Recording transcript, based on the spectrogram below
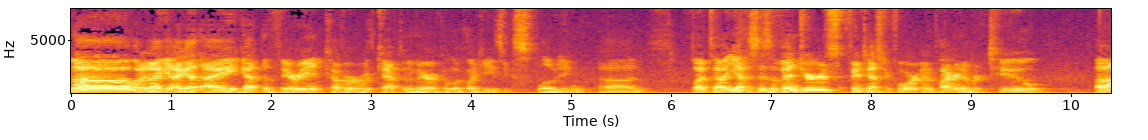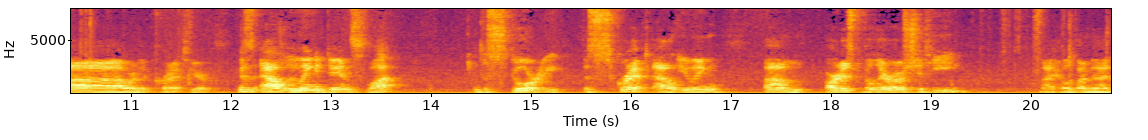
Uh, what did I get? I got I got the variant cover with Captain America. Look like he's exploding. Uh, but uh, yeah, this is Avengers, Fantastic Four, Empyre number two. Uh, where are the credits here? This is Al Ewing and Dan Slott. The story, the script, Al Ewing, um, artist Valerio Schiti. I hope I'm not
